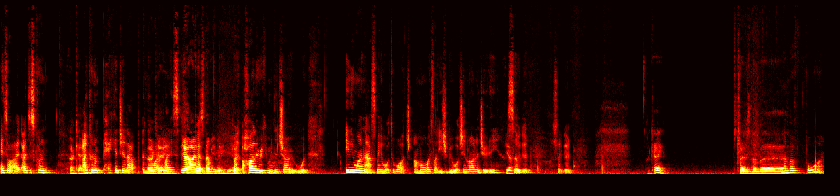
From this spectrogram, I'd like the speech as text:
And so I, I just couldn't okay. I couldn't package it up in the okay. right place. Yeah, I understand what you mean. Yeah. But highly recommended show would anyone asks me what to watch, I'm always like you should be watching Line of Duty. Yeah. So good. So good. Okay. Strains number number four.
